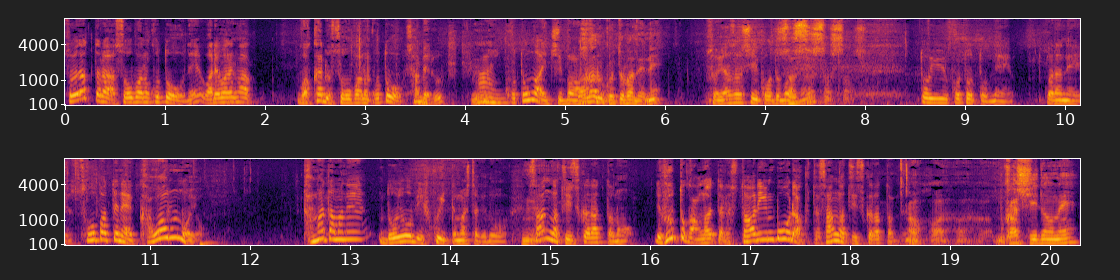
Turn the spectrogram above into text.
それだったら相場のことをね、我々が分かる相場のことを喋る、ことが一番。分かる言葉でね。そう、優しい言葉ね。そうそうそうということとね、これはね、相場ってね、変わるのよ。たまたまね、土曜日福井行ってましたけど、うん、3月5日だったの。で、ふっと考えたら、スターリン暴落って3月5日だったんだよ、ね。はいはいはい。昔のね。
